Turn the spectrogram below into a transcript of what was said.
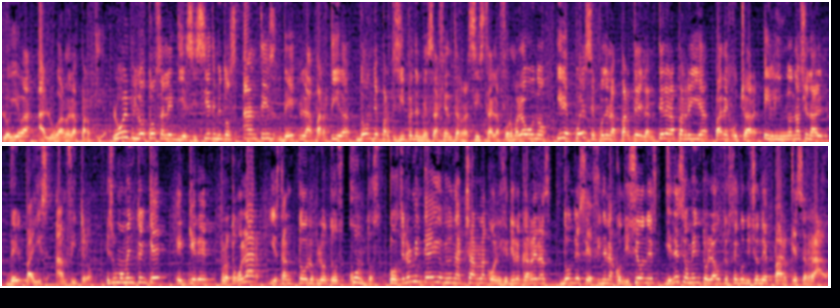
lo lleva al lugar de la partida. Luego el piloto piloto sale 17 minutos antes de la partida, donde participa en el mensaje antirracista de la Fórmula 1 y después se pone en la parte delantera de la parrilla para escuchar el himno nacional del país anfitrión. Es un momento en que él quiere protocolar y están todos los pilotos juntos. Posteriormente a ello vi una charla con el ingeniero de carreras donde se definen las condiciones y en ese momento el auto está en condición de parque cerrado.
